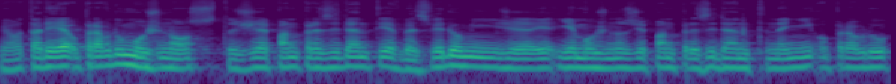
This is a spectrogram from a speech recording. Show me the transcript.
Jo, tady je opravdu možnost, že pan prezident je v bezvědomí, že je, je možnost, že pan prezident není opravdu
